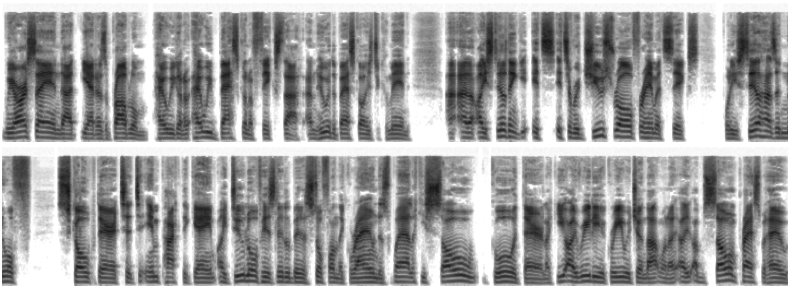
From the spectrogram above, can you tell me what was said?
we are saying that yeah, there's a problem. How are we gonna how are we best gonna fix that? And who are the best guys to come in? And I still think it's it's a reduced role for him at six, but he still has enough scope there to, to impact the game. I do love his little bit of stuff on the ground as well. Like he's so good there. Like you, I really agree with you on that one. I, I, I'm so impressed with how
